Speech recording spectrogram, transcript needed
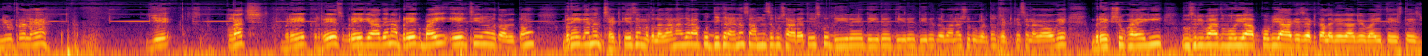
न्यूट्रल है? ये क्लच, ब्रेक, रेस, ब्रेक याद है ना? ब्रेक भाई, एक चीज़ मैं बता देता हूँ। ब्रेक है ना, झटके से मत लगाना। अगर आपको दिख रहा है ना, सामने से कुछ आ रहा है तो इसको धीरे धीरे धीरे धीरे दबाना शुरू कर दो। झटके से लगाओगे, ब्रेक शू खाएगी। दूसरी बात वही आपको भी आगे झटका लगेगा कि भाई तेज तेज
